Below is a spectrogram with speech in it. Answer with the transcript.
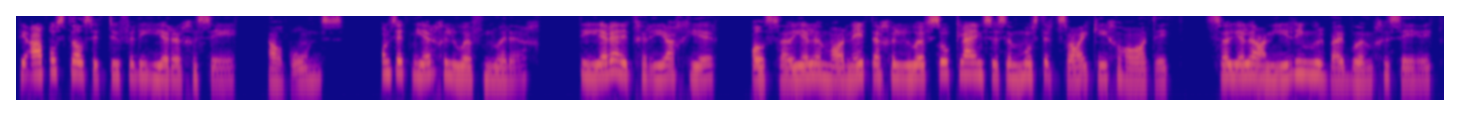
Die apostels het toe vir die Heere gesê, help ons, ons het meer geloof nodig. Die Heere het gereageer, als zou jullie maar net een geloof zo so klein soos een mosterdzaaikie gehad het, sal jullie aan hierdie moerbijboom gesê het,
